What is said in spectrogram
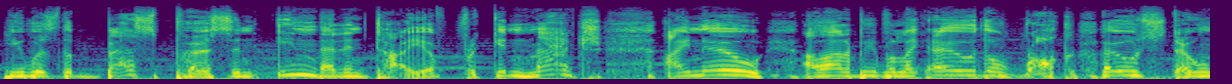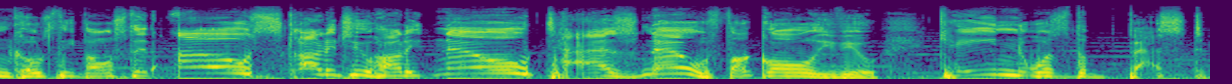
He was the best person in that entire freaking match. I know a lot of people are like, oh, The Rock, oh, Stone Cold Steve Austin, oh, Scotty Too Hotty. No, Taz, no, fuck all of you. Kane was the best.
